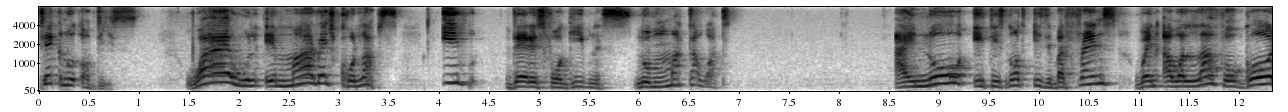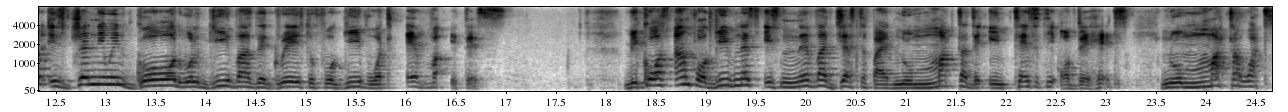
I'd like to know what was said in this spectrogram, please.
Take note of this. Why will a marriage collapse if there is forgiveness, no matter what? I know it is not easy, but friends, when our love for God is genuine, God will give us the grace to forgive whatever it is. Because unforgiveness is never justified, no matter the intensity of the hurt, no matter what.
